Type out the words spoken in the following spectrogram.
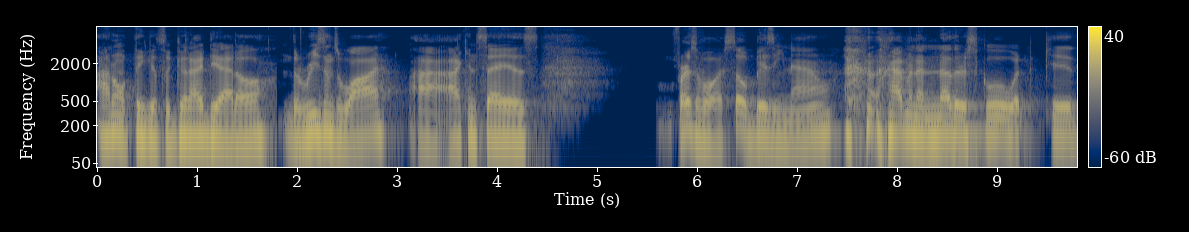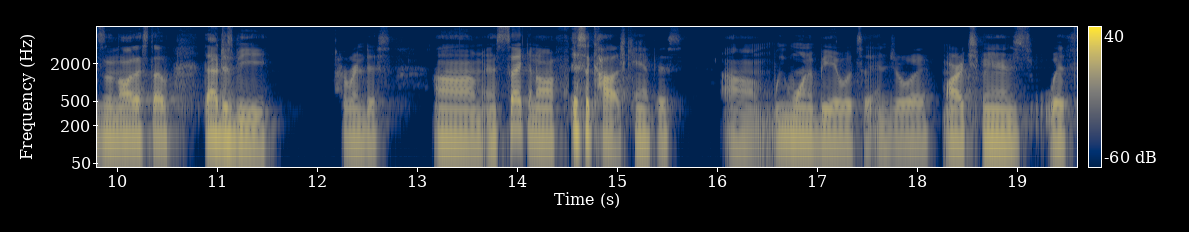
I don't think it's a good idea at all. The reasons why I, I can say is first of all, it's so busy now. Having another school with kids and all that stuff, that'd just be horrendous. Um, and second off, it's a college campus. Um, we want to be able to enjoy our experience with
